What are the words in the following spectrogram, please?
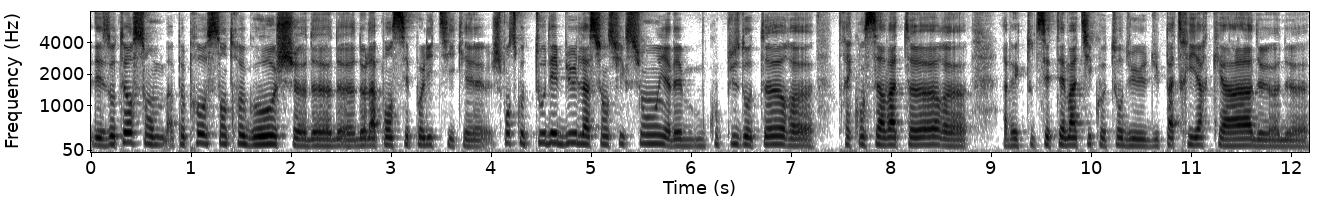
les auteurs sont à peu près au centre-gauche de, de, la pensée politique. Je pense qu'au tout début de la science-fiction, il y avait beaucoup plus d'auteurs euh, très conservateurs, euh, avec toutes ces thématiques autour du, patriarcat, de,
